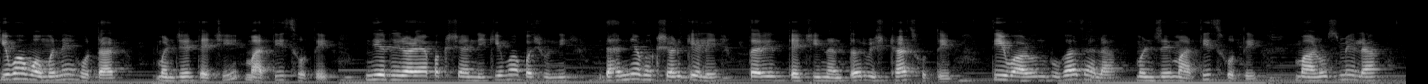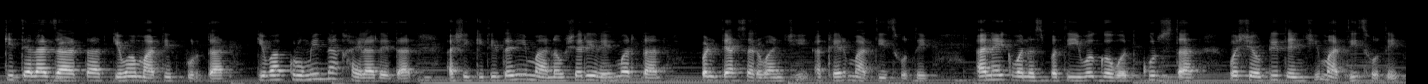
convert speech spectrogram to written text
किंवा वमने होतात. म्हणजे त्याची मातीच होते. निरनिराळ्या पक्ष्यांनी किंवा पशूंनी धान्य भक्षण केले तरी त्याची नंतर विष्ठाच होते. ती वाळून भुगा झाला म्हणजे मातीच होते. माणूस मेला की त्याला जाळतात किंवा मातीत पुरतात किंवा कृमींना खायला देतात अशी कितीतरी मानव शरीरे मरतात पण त्या सर्वांची अखेर मातीच होते. अनेक वनस्पती व गवत कुजतात व शेवटी त्यांची मातीच होते.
